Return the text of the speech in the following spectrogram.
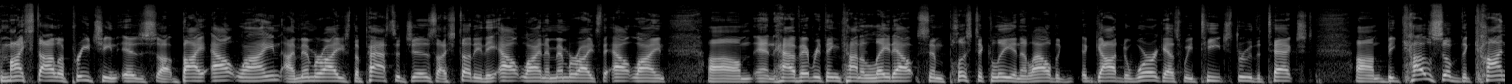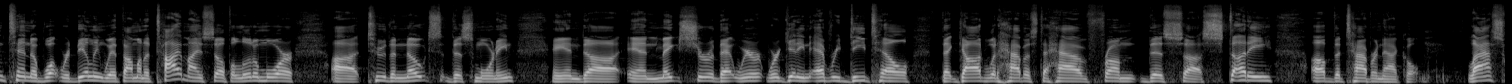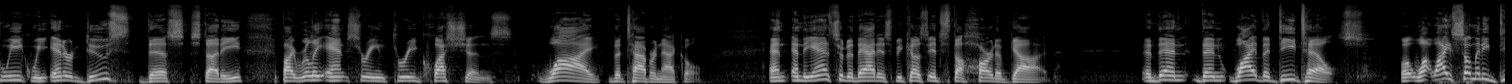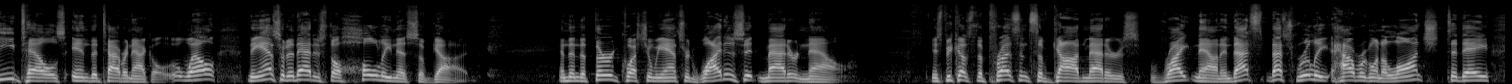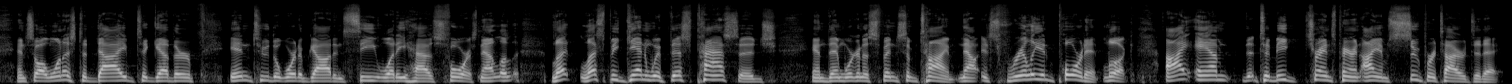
my style of preaching is uh, by outline. I memorize the passages, I study the outline, I memorize the outline, um, and have everything kind of laid out simplistically and allow the, God to work as we teach through the text. Um, because of the content of what we're dealing with, I'm going to tie myself a little more uh, to the notes this morning and, uh, and make sure that we're, we're getting every detail that God would have us to have from this uh, study of the tabernacle. Last week, we introduced this study by really answering three questions Why the tabernacle? And, and the answer to that is because it's the heart of God. And then, then why the details? Well, why, why so many details in the tabernacle? Well, the answer to that is the holiness of God. And then the third question we answered why does it matter now? It's because the presence of God matters right now. And that's, that's really how we're going to launch today. And so I want us to dive together into the Word of God and see what He has for us. Now, let, let, let's begin with this passage, and then we're going to spend some time. Now, it's really important. Look, I am, to be transparent, I am super tired today.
